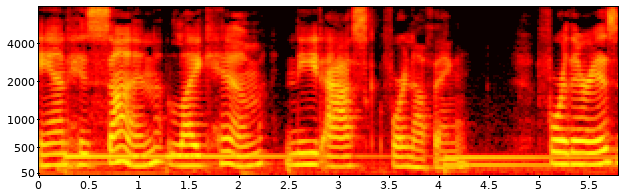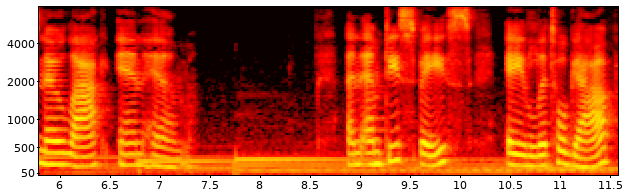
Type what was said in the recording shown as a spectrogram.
and his Son, like him, need ask for nothing, for there is no lack in him. An empty space, a little gap,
